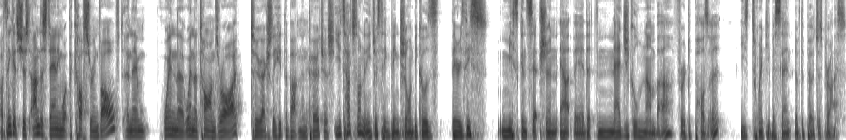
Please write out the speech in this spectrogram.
I think it's just understanding what the costs are involved, and then when the when the time's right to actually hit the button and purchase. You touched on an interesting thing, Sean, because there is this misconception out there that the magical number for a deposit is 20% of the purchase price.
